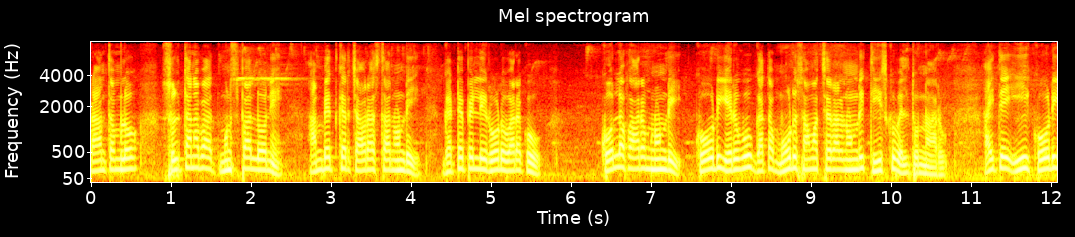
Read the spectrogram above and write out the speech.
ప్రాంతంలో సుల్తానాబాద్ మున్సిపాల్లోని అంబేద్కర్ చౌరస్తా నుండి గట్టెపల్లి రోడ్డు వరకు కోళ్ళ ఫారం నుండి కోడి ఎరువు గత మూడు సంవత్సరాల నుండి తీసుకువెళ్తున్నారు. అయితే ఈ కోడి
